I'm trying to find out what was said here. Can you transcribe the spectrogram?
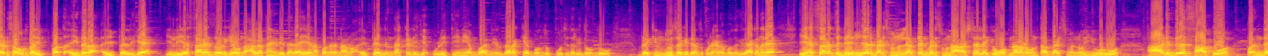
ಎರಡು ಸಾವಿರದ ಇಪ್ಪತ್ತೈದರ ಐ ಪಿ ಎಲ್ಗೆ ಇಲ್ಲಿ ಎಸ್ ಆರ್ ಎಸ್ ಅವರಿಗೆ ಒಂದು ಆಘಾತ ನೀಡಿದ್ದಾರೆ. ಏನಪ್ಪ ಅಂದರೆ ನಾನು ಐ ಪಿ ಎಲ್ನಿಂದ ಕಡೆಗೆ ಉಳಿತೀನಿ ಎಂಬ ನಿರ್ಧಾರಕ್ಕೆ ಬಂದು ಕೂತಿದ್ದಾರೆ. ಇದು ಒಂದು ಬ್ರೇಕಿಂಗ್ ನ್ಯೂಸ್ ಆಗಿದೆ ಅಂತ ಕೂಡ ಹೇಳಬಹುದಾಗಿದೆ. ಯಾಕಂದರೆ ಈ S R S danger batsman left hand batsman ಆಸ್ಟ್ರೇಲಿಯಾಕ್ಕೆ ಓಪನರ್ ಆಡುವಂಥ ಬ್ಯಾಟ್ಸ್ಮನ್ನು ಇವರು ಆಡಿದ್ರೆ ಸಾಕು, ಪಂದ್ಯ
